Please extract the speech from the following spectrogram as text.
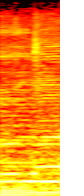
angel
